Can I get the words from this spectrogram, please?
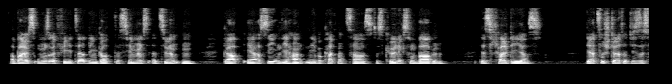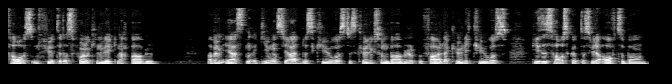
Aber als unsere Väter den Gott des Himmels erzürnten, gab er sie in die Hand Nebukadnezars, des Königs von Babel, des Chaldeas. Der zerstörte dieses Haus und führte das Volk hinweg nach Babel. Aber im ersten Regierungsjahr des Kyrus, des Königs von Babel, befahl der König Kyrus, dieses Haus Gottes wieder aufzubauen.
